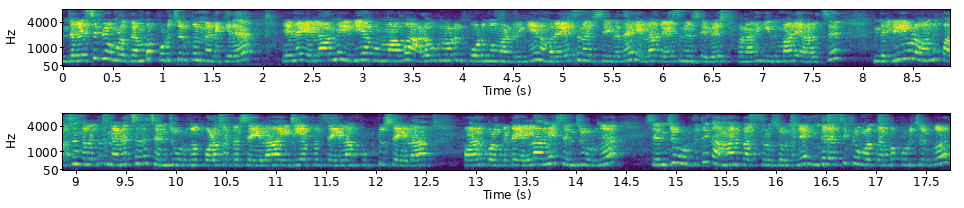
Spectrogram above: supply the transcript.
இந்த ரெசிபி உங்களுக்கு ரொம்ப பிடிச்சிருக்குன்னு நினைக்கிறேன். ஏன்னா எல்லாருமே இடியாப்பம் மாவு அளவுகளோடு போடுங்க மாட்டீங்க. நம்ம ரேஷன் அரிசியில் தான் எல்லாம் ரேஷன் அரிசியை வேஸ்ட் பண்ணாங்க இது மாதிரி அரைச்சி இந்த லீவில் வந்து பசங்களுக்கு நினச்சதை செஞ்சு விடுங்க கொலக்கட்டை செய்யலாம் இடியாப்பம் செய்யலாம் புட்டு செய்யலாம் பால் கொலக்கட்டை எல்லாமே செஞ்சு விடுங்க செஞ்சு கொடுத்துட்டு கமெண்ட் பாக்ஸில் சொல்லுங்கள் இந்த ரெசிபி உங்களுக்கு ரொம்ப பிடிச்சிருக்கும்.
